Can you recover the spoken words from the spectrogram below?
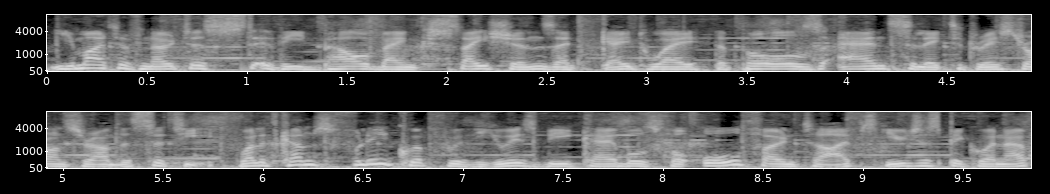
You might have noticed the power bank stations at Gateway, the Pearls, and selected restaurants around the city. While it comes fully equipped with USB cables for all phone types, you just pick one up,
